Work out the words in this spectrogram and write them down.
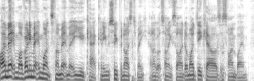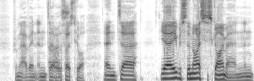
I met him. I've only met him once, and I met him at a UCAC, and he was super nice to me, and I got something signed. On my decals are signed by him from that event, and uh, or the first two are. And uh, yeah, he was the nicest guy, man, and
